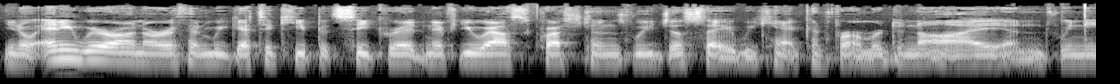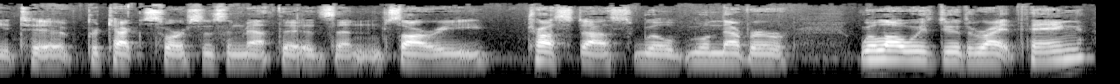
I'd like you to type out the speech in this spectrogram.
You know, anywhere on earth, and we get to keep it secret. And if you ask questions, we just say we can't confirm or deny, and we need to protect sources and methods. And sorry, trust us, we'll we'll never, we'll always do the right thing.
